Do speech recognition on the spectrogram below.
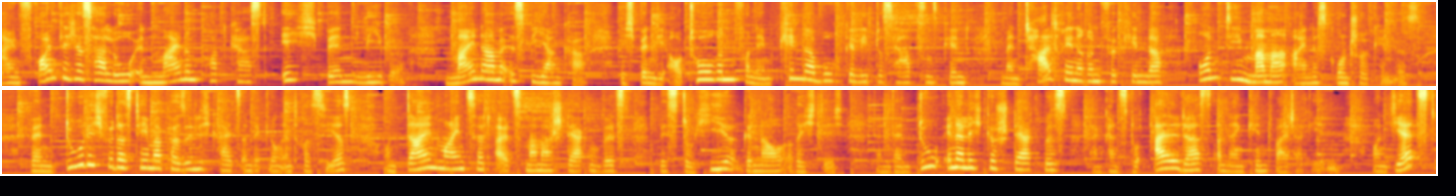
Ein freundliches Hallo in meinem Podcast Ich bin Liebe. Mein Name ist Bianca. Ich bin die Autorin von dem Kinderbuch Geliebtes Herzenskind, Mentaltrainerin für Kinder und die Mama eines Grundschulkindes. Wenn du dich für das Thema Persönlichkeitsentwicklung interessierst und dein Mindset als Mama stärken willst, bist du hier genau richtig. Denn wenn du innerlich gestärkt bist, dann kannst du all das an dein Kind weitergeben. Und jetzt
